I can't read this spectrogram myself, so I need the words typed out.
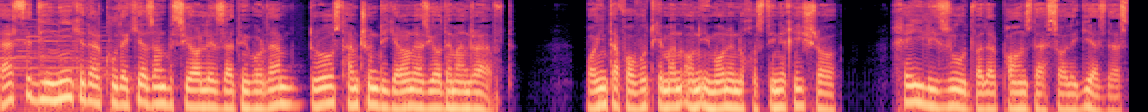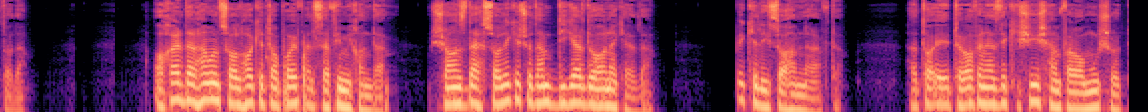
درس دینی که در کودکی از آن بسیار لذت می بردم درست همچون دیگران از یاد من رفت. با این تفاوت که من آن ایمان نخستین خیش را خیلی زود و در پانزده سالگی از دست دادم. آخر در همان سالها کتابهای فلسفی می خواندم. شانزده ساله که شدم دیگر دعا نکردم. به کلیسا هم نرفتم. حتی اعتراف نزد کشیش هم فراموش شد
